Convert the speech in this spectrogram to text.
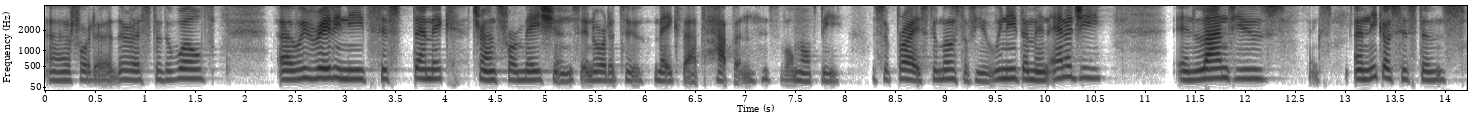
uh, for the, the rest of the world. Uh, we really need systemic transformations in order to make that happen. It will not be a surprise to most of you. We need them in energy, in land use, thanks, and ecosystems,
